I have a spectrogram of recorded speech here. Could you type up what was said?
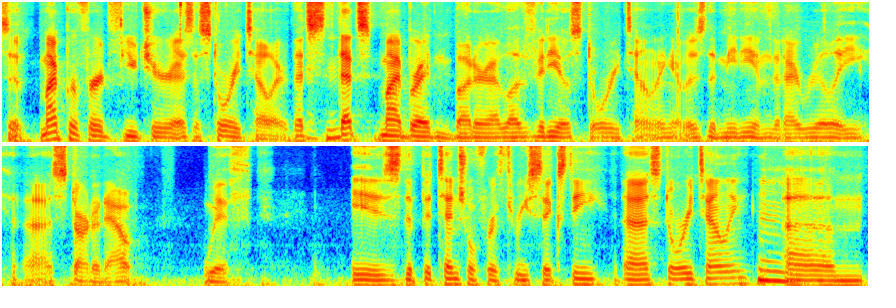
So my preferred future as a storyteller. That's that's my bread and butter. I love video storytelling. It was the medium that I really uh, started out with. Is the potential for 360 uh, storytelling, um,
